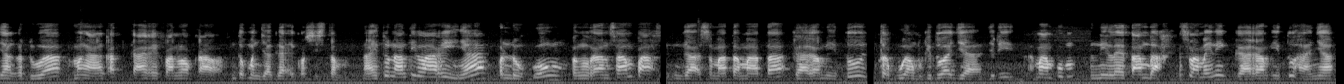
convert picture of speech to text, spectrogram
Yang kedua, mengangkat kearifan lokal untuk menjaga ekosistem. Nah, itu nanti larinya pendukung pengurangan sampah. Nggak semata-mata garam itu terbuang begitu aja. Jadi mampu nilai tambah. Selama ini garam itu hanya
